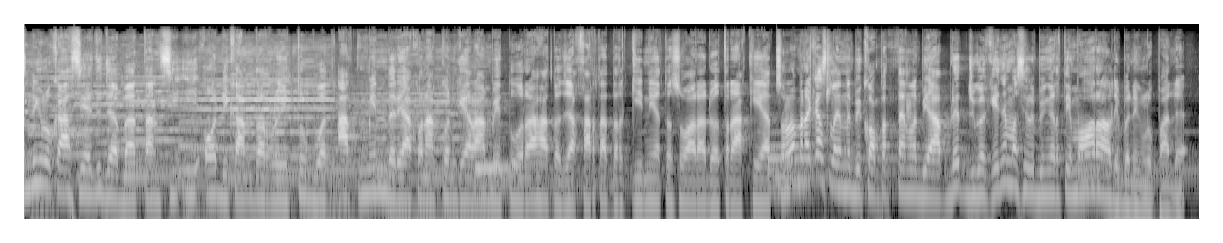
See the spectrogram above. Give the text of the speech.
Mending lu kasih aja jabatan CEO di kantor lu itu buat admin dari akun-akun kayak Lambe Turah atau Jakarta Terkini atau Suara Dot Rakyat. Soalnya mereka selain lebih kompeten, lebih update juga kayaknya masih lebih ngerti moral dibanding lu pada.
